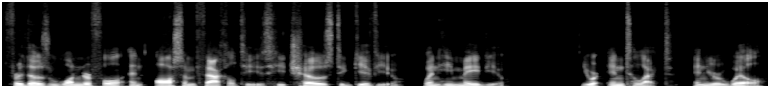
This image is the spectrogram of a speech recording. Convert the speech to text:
for those wonderful and awesome faculties He chose to give you when He made you, your intellect and your will.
